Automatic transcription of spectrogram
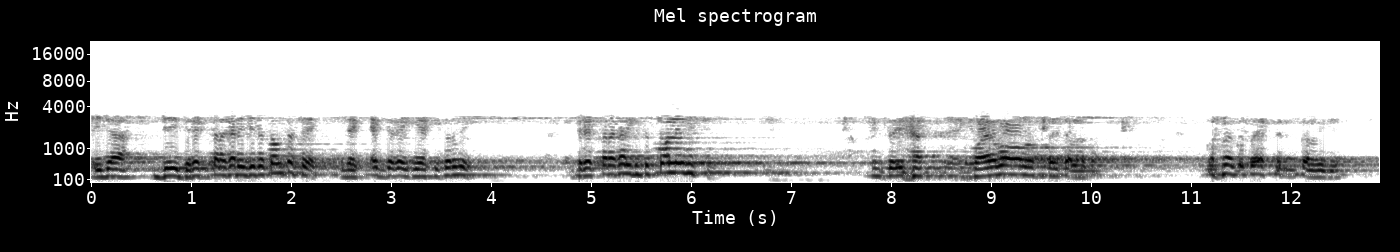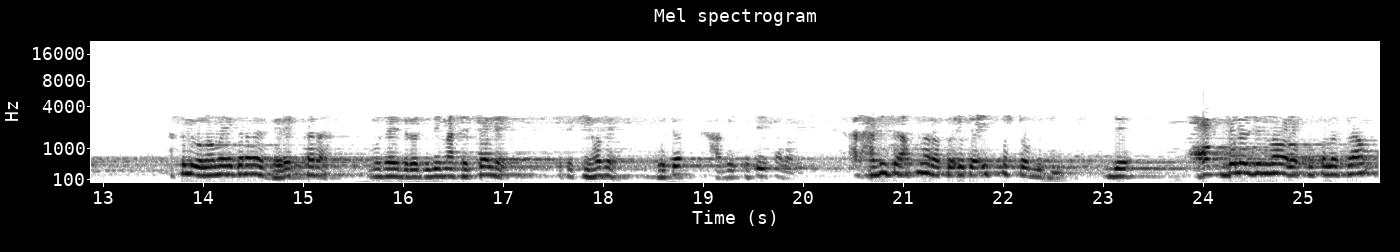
এটা যে গ্রেফতারাকারী যেটা চলতেছে এক জায়গায় গিয়ে কি করবে? গ্রেফতারাকারী কিন্তু চলে গেছে কিন্তু এটা ভয়াবহ অবস্থায় চালাতো কি আসলে এখানে যদি মাঠে চলে এটা কি হবে? আর আপনারা তো এটা স্পষ্ট বুঝেন যে হক দলের জন্য রসুলাম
